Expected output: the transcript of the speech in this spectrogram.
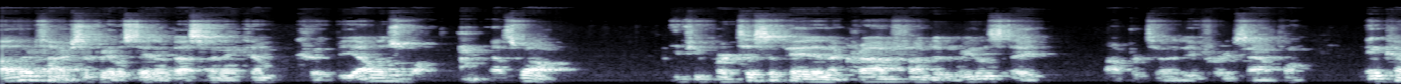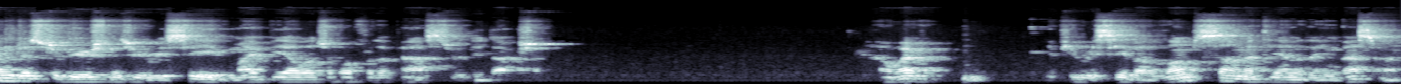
Other types of real estate investment income could be eligible as well. If you participate in a crowd-funded real estate opportunity, for example, income distributions you receive might be eligible for the pass-through deduction. However, if you receive a lump sum at the end of the investment,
